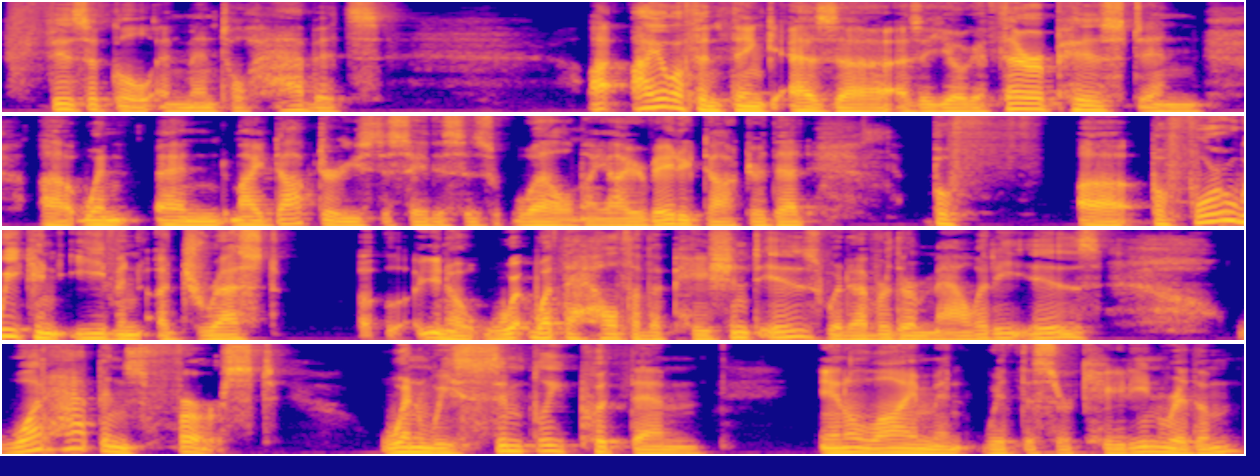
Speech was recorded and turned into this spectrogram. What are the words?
physical and mental habits. I, I often think as a as a yoga therapist and uh, when and my doctor used to say this as well, my Ayurvedic doctor, that bef- uh, before we can even address, uh, you know, wh- what the health of a patient is, whatever their malady is, what happens first when we simply put them in alignment with the circadian rhythm,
